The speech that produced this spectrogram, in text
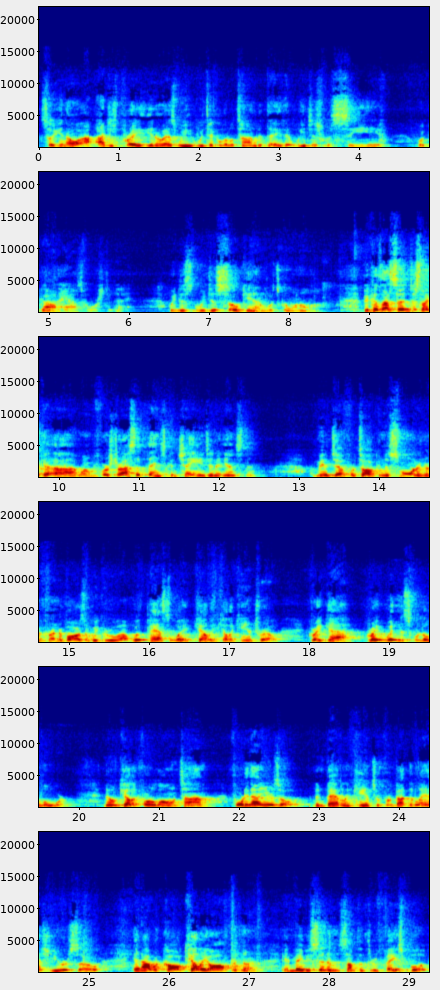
So, you know, I, I, just pray, you know, as we, we take a little time today, that we just receive what God has for us today. We just, we just soak in what's going on. Because I said, just like uh, when we first started, I said, things can change in an instant. Me and Jeff were talking this morning. A friend of ours that we grew up with passed away, Kelly, Kelly Cantrell. Great guy, great witness for the Lord. Known Kelly for a long time, 49 years old. Been battling cancer for about the last year or so. And I would call Kelly often or, and maybe send him something through Facebook.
